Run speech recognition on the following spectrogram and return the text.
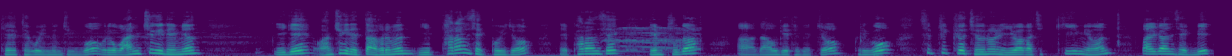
계속 되고 있는 중이고 그리고 완충이 되면 이게 완충이 됐다. 그러면 이 파란색 보이죠? 네, 파란색 램프가 아, 나오게 되겠죠. 그리고 스피커 전원을 이와 같이 끼면 빨간색 및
